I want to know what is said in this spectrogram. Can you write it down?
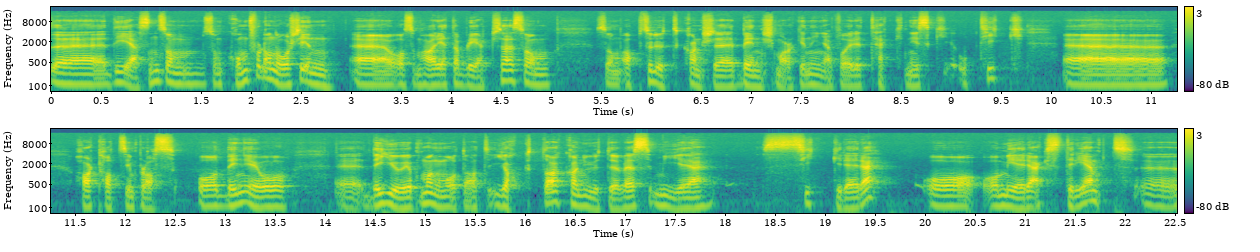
eh, DS-en som, som, kom for noen år siden, eh, og som har etablert seg som, som absolutt kanskje benchmarken innenfor teknisk optikk, eh, har tatt sin plass. Og den er jo eh, Det gjør jo på mange måter at jakta kan utøves mye sikrere og, og mer ekstremt. Eh,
